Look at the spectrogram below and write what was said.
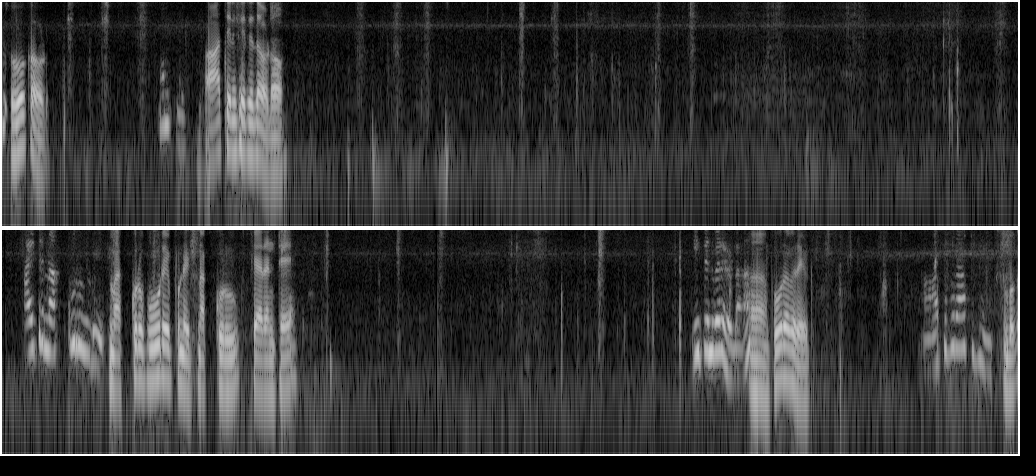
ಸೋಕಾವಡು ಆತೇನೆ ಸೇರಿದವಡು ಆಯ್ತು ನಕ್ಕುರುಂಡು ನಕ್ಕುರು ಪೂರ ಎಪ್ಪುಂಡು ಇಟ್ಟು ನಕ್ಕುರು ಚೇರಂಟೆ ಈತನ ಬೇರೆ ಹಾ ಪೂರ ಬೇರೆ ಇಡು ಆತು ಐತಿ ಆತು ಬೊಕ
